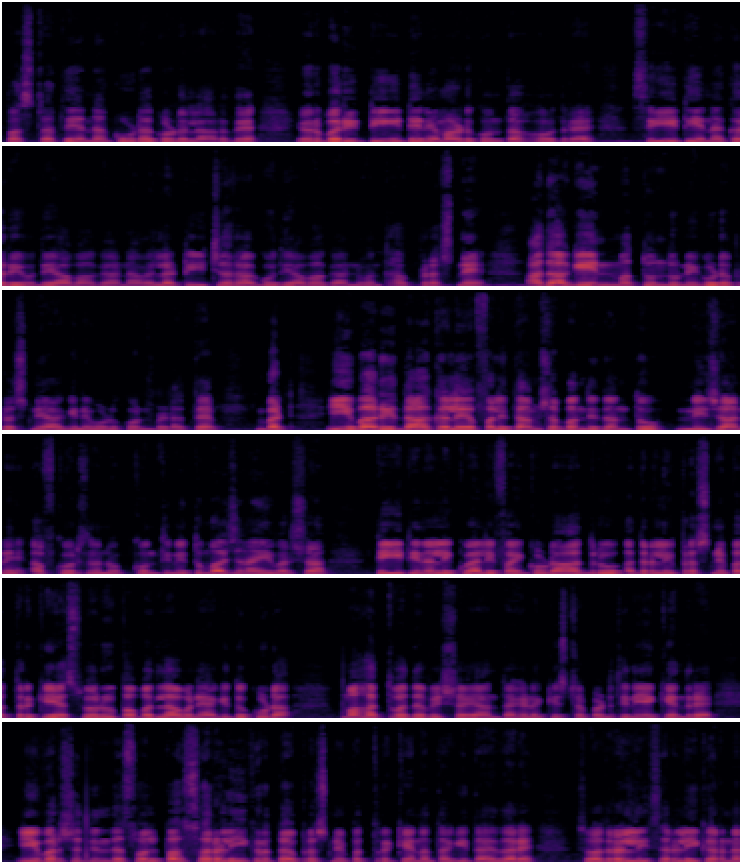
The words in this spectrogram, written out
ಸ್ಪಷ್ಟತೆಯನ್ನು ಕೂಡ ಕೊಡಲಾರದೆ, ಇವರು ಬರೀ ಟಿ ಇ ಟಿನೇ ಮಾಡ್ಕೊತಾ ಹೋದರೆ ಸಿ ಇ ಟಿಯನ್ನು ಕರೆಯೋದು ಯಾವಾಗ, ನಾವೆಲ್ಲ ಟೀಚರ್ ಆಗೋದು ಯಾವಾಗ ಅನ್ನುವಂತಹ ಪ್ರಶ್ನೆ, ಅದು ಅಗೇನ್ ಮತ್ತೊಂದು ನಿಗೂಢ ಪ್ರಶ್ನೆ ಆಗಿನೇ ಉಳ್ಕೊಂಡ್ಬಿಡತ್ತೆ. ಬಟ್ ಈ ಬಾರಿ ದಾಖಲೆಯ ಫಲಿತಾಂಶ ಬಂದಿದ್ದಂತೂ ನಿಜಾನೇ ಅಫ್ಕೋರ್ಸ್ ನಾನು ಒಪ್ಕೊಂತೀನಿ. ತುಂಬ ಜನ ಈ ವರ್ಷ ಟಿಇಟಿನಲ್ಲಿ ಕ್ವಾಲಿಫೈ ಕೂಡ ಆದರೂ ಅದರಲ್ಲಿ ಪ್ರಶ್ನೆ ಪತ್ರಿಕೆಯ ಸ್ವರೂಪ ಬದಲಾವಣೆ ಆಗಿದ್ದು ಕೂಡ ಮಹತ್ವದ ವಿಷಯ ಅಂತ ಹೇಳಕ್ಕೆ ಇಷ್ಟಪಡ್ತೀನಿ. ಯಾಕೆಂದ್ರೆ ಈ ವರ್ಷದಿಂದ ಸ್ವಲ್ಪ ಸರಳೀಕೃತ ಪ್ರಶ್ನೆ ಪತ್ರಿಕೆಯನ್ನು ತೆಗಿತಾ ಇದ್ದಾರೆ. ಸೊ ಅದರಲ್ಲಿ ಸರಳೀಕರಣ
